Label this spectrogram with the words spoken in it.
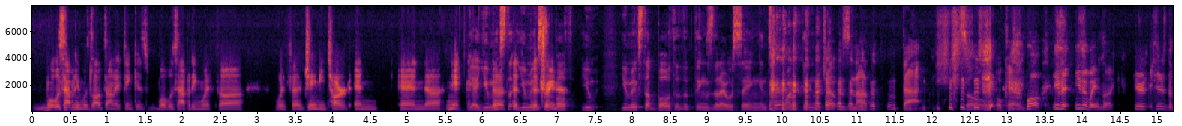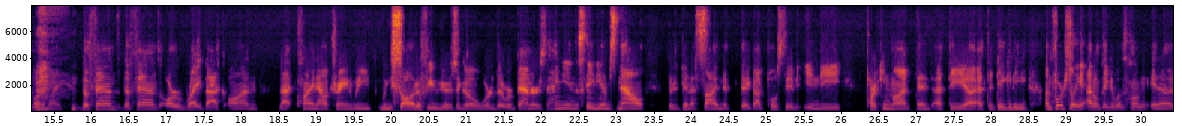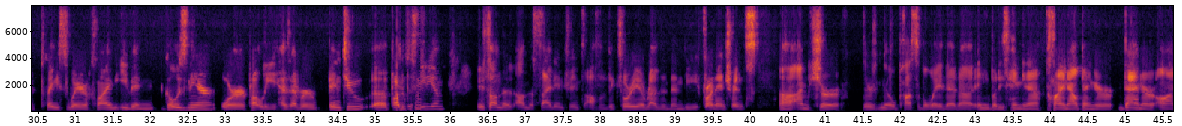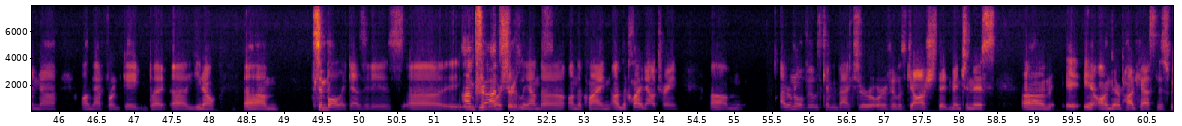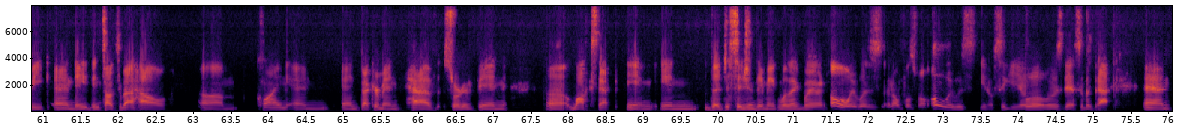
what was happening with Zlatan, I think, is what was happening with uh, with uh, Jamie Tartt and and uh, Nick. Yeah, you mixed the, the, you mixed the both. You you mixed up both of the things that I was saying into one thing, which I was not that. So okay. Well, either either way, look here's here's the bottom line: the fans the fans are right back on that Klein out train. We we saw it a few years ago where there were banners hanging in the stadiums. Now there's been a sign that, that got posted in the parking lot and at the uh, at the Diggity. Unfortunately, I don't think it was hung in a place where Klein even goes near or probably has ever been to uh, part of the stadium it's on the on the side entrance off of Victoria rather than the front entrance. Uh, I'm sure there's no possible way that uh, anybody's hanging a Klein Outbanger banner on uh, on that front gate. But uh, you know, um, symbolic as it is, uh, I'm sure I'm sure. certainly on the on the Klein on the Klein out train. Um, I don't know if it was Kevin Baxter or if it was Josh that mentioned this um, it, it, on their podcast this week, and they they talked about how um, Klein and and Beckerman have sort of been uh, lockstep in in the decisions they make. Well, like, oh, it was an Adolfo's fault. Oh, it was you know Sigi. Oh, it was this. It was that. And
